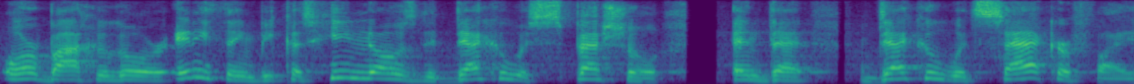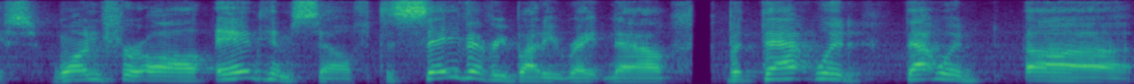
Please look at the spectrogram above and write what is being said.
or Bakugo or anything because he knows that Deku is special and that Deku would sacrifice one for all and himself to save everybody right now. But that would that would uh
